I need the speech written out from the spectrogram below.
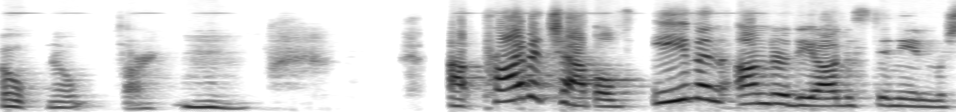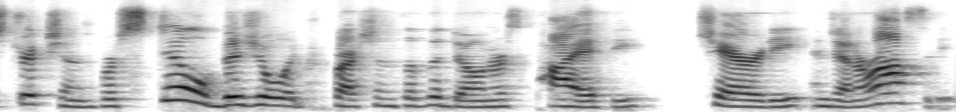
Oh, no, sorry. Mm. Uh, private chapels, even under the Augustinian restrictions, were still visual expressions of the donor's piety, charity, and generosity.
